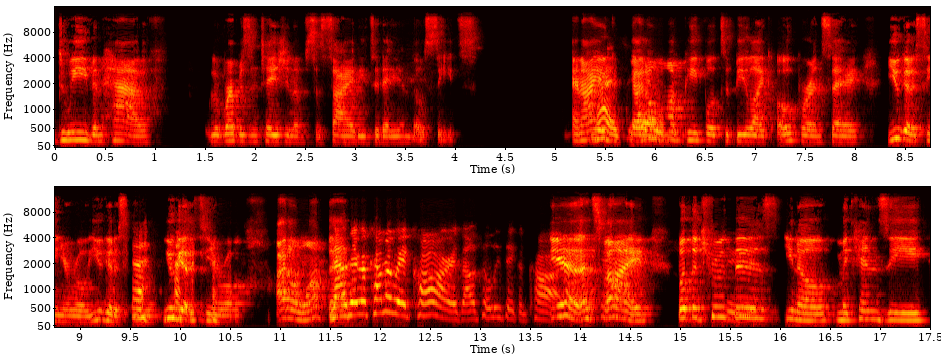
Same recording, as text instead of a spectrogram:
do we even have the representation of society today in those seats? And I, yes, I don't want people to be like Oprah and say, "You get a senior role, you get a senior role, you get a senior role." I don't want that. Now they were coming with cars. I'll totally take a car. Yeah, that's fine. But the truth is, you know, McKinsey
